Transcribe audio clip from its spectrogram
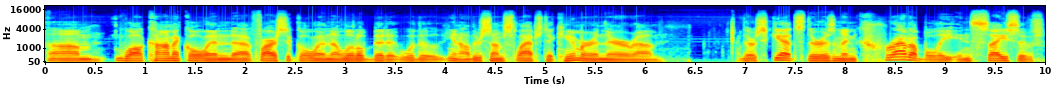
um, while comical and uh, farcical and a little bit of, with a, you know, there's some slapstick humor in their um, their skits. There is an incredibly incisive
